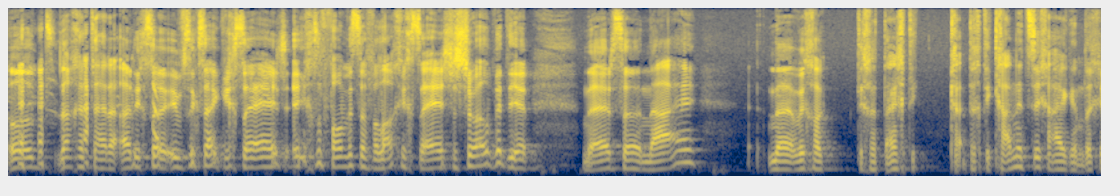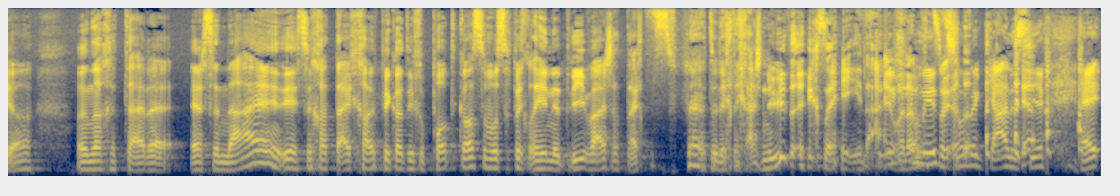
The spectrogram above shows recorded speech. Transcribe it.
Und nachher habe ich so, ihm so gesagt, ich ist- ich so vor mir so verlache, ich so, hey, ist der Joel bei dir? Und er so, nein. Nein, ich habe ich hab gedacht, die, die, die kennen sich eigentlich, ja. Und nachher, er so, nein. Jetzt, ich habe gedacht, ich bin gerade durch einen Podcast, wo sich ein bisschen hinten drin weisst. Ich dachte, das äh, tu ich, ich hast nichts. Ich so, hey, nein, Ich man, bin jetzt so eine geile Sicht. Hey,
